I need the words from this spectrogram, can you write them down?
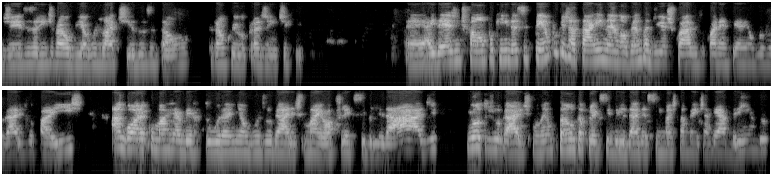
Às vezes a gente vai ouvir alguns latidos, então tranquilo para a gente aqui. É, a ideia é a gente falar um pouquinho desse tempo que já está aí, né? 90 dias quase de quarentena em alguns lugares do país. Agora com uma reabertura em alguns lugares com maior flexibilidade, em outros lugares com não tanta flexibilidade assim, mas também já reabrindo.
